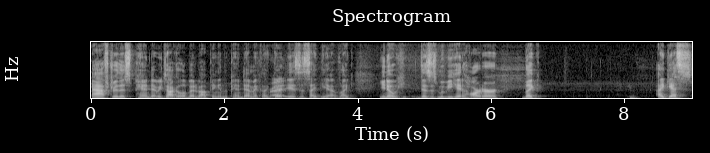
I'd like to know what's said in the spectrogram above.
after this pandemic. We talk a little bit about being in the pandemic. Like there Right. is this idea of like, you know, he- does this movie hit harder? Like, I guess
